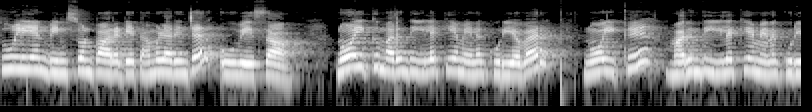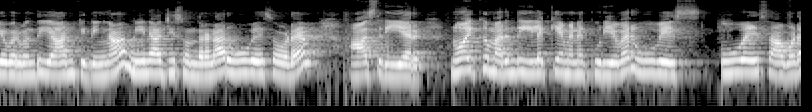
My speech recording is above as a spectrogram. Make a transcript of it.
சூலியன் வின்சோன் பாராட்டிய தமிழறிஞர் உவேசா. நோய்க்கு மருந்து இலக்கியம் என கூறியவர் நோய்க்கு மருந்து இலக்கியம் என கூறியவர் வந்து யாருன்னு கேட்டிங்கன்னா மீனாட்சி சுந்தரனார் ஊவேசோட ஆசிரியர். நோய்க்கு மருந்து இலக்கியம் என கூறியவர் ஊவேஸ் ஊவேசாவோட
